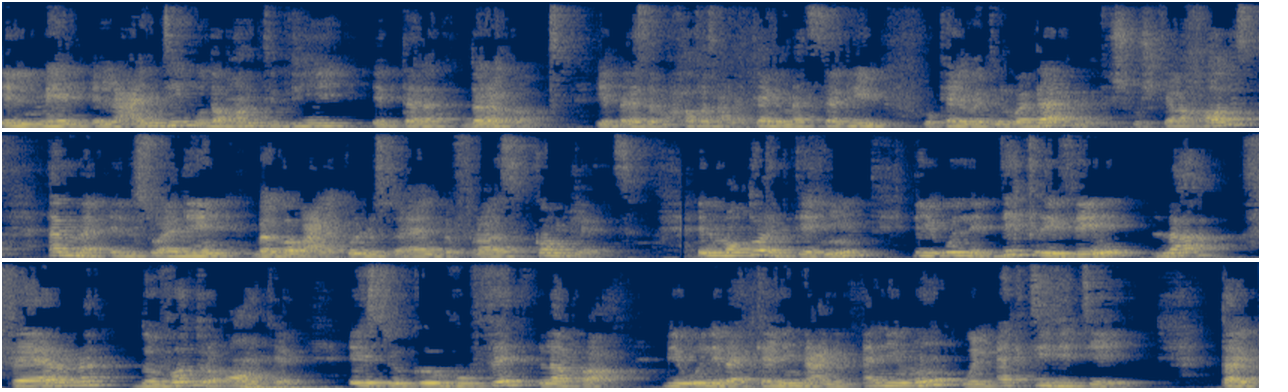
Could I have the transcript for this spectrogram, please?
ال mail اللي عندي وضمنت بيه الثلاث درجات يبقى لازم احافظ على كلمه سلام وكلمه الوداع ما فيش مشكله خالص اما السؤالين بجاوب على كل سؤال ب phrase complète الموضوع الثاني بيقول لي décrivez la ferme de votre oncle et ce que vous faites là-bas. بيقول لي بقى اتكلمنا عن ال animaux وال activités طيب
